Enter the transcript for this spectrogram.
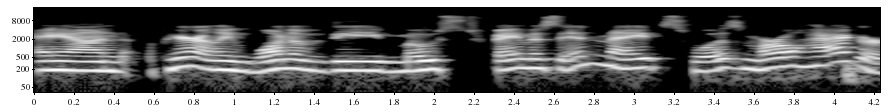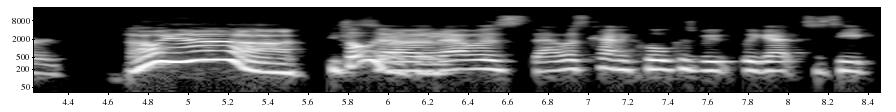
and apparently one of the most famous inmates was Merle Haggard. Oh yeah, you told so me about that. that was that was kind of cool because we we got to see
